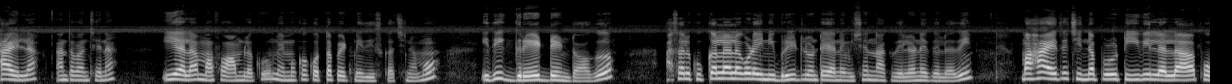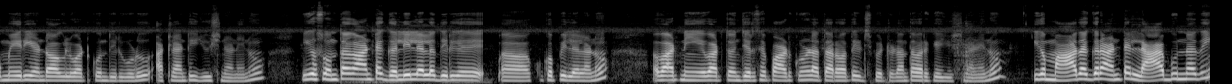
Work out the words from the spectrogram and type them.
హాయ్ ఇలా అంత మంచినా? ఇవాళ మా ఫామ్లకు మేము ఒక కొత్త పెట్టిని తీసుకొచ్చినాము. ఇది గ్రేట్ డెన్ డాగ్. అసలు కుక్కలలో కూడా ఇన్ని బ్రీడ్లు ఉంటాయి అనే విషయం నాకు తెలియనే తెలియదు. మహా అయితే చిన్నప్పుడు టీవీలల్లో పొమేరియన్ డాగులు పట్టుకొని తిరుగుడు అట్లాంటివి చూసిన నేను. ఇక సొంతగా అంటే గల్లీలలో తిరిగే కుక్క పిల్లలను వాటిని వాటితో జెరసేపు ఆడుకున్నాడు ఆ తర్వాత ఇడిచిపెట్టాడు అంతవరకే చూసిన నేను. ఇక మా దగ్గర అంటే ల్యాబ్ ఉన్నది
